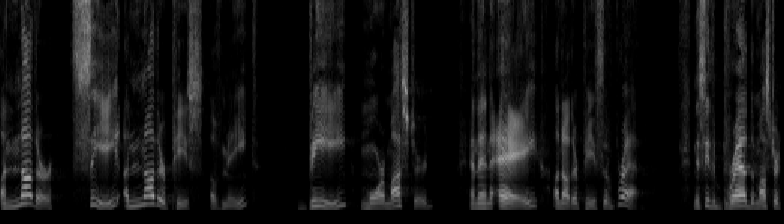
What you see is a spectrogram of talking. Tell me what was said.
Another C, another piece of meat. B, more mustard. And then A, another piece of bread. And you see, the bread, the mustard,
